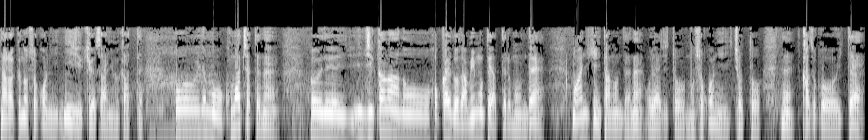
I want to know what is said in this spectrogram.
奈落の底に29歳に向かって、ほいでもう困っちゃってね、それで、実家があの、北海道で網元やってるもんで、もう兄貴に頼んでね、親父ともうそこにちょっとね、家族を置いて、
